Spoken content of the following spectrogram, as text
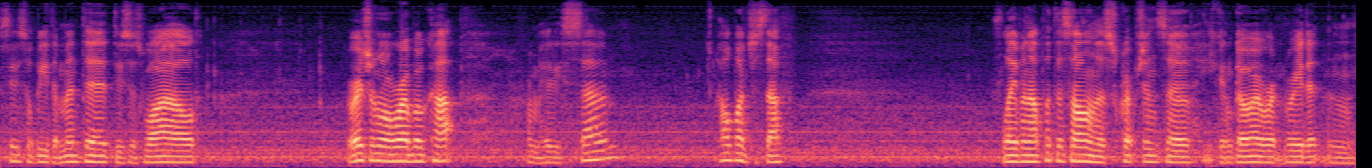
Cecil B. Demented, This is Wild, original RoboCop from 87, a whole bunch of stuff. So leaving, I'll put this all in the description so you can go over and read it and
